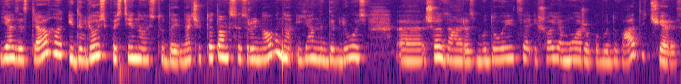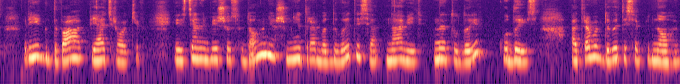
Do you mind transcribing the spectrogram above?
я застрягла і дивлюсь постійно ось туди. Начебто там все зруйновано, і я не дивлюсь, е, що зараз будується і що я можу побудувати через рік, два, п'ять років. І ось це найбільше усвідомлення, що мені треба дивитися навіть не туди, кудись, а треба дивитися під ноги,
